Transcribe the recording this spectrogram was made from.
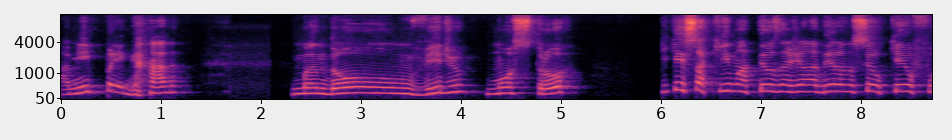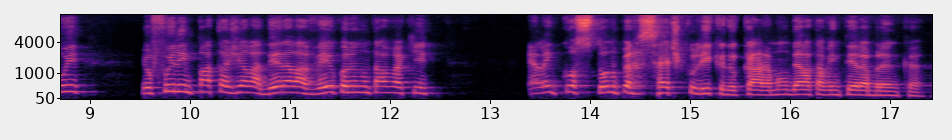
A minha empregada mandou um vídeo, mostrou. O que, que, é isso aqui, Matheus, na geladeira? Não sei o que. Eu fui, eu fui limpar a tua geladeira, ela veio quando eu não estava aqui. Ela encostou no peracético líquido, cara. A mão dela estava inteira branca.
